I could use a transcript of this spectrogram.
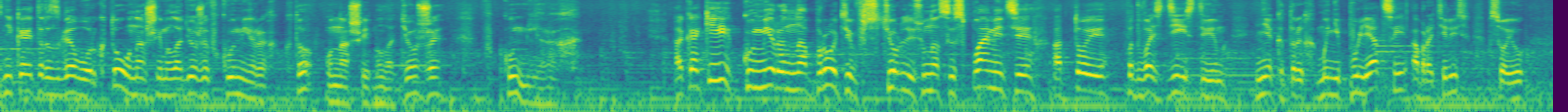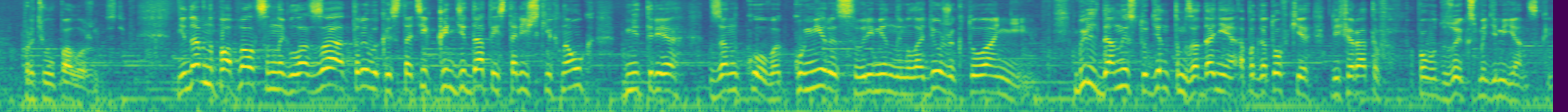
Возникает разговор, кто у нашей молодежи в кумирах, кто у нашей молодежи в кумирах. А какие кумиры, напротив, стерлись у нас из памяти, а то и под воздействием некоторых манипуляций обратились в свою противоположность. Недавно попался на глаза отрывок из статьи кандидата исторических наук Дмитрия Занкова «Кумиры современной молодежи. Кто они?». Были даны студентам задания о подготовке рефератов по поводу Зои Космодемьянской.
